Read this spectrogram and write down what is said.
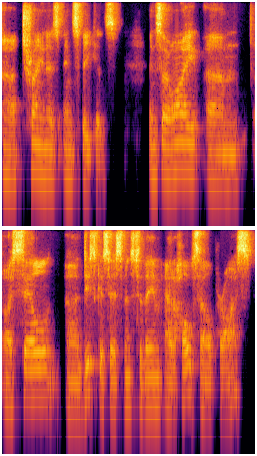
uh, trainers, and speakers. And so I um, I sell uh, DISC assessments to them at a wholesale price,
